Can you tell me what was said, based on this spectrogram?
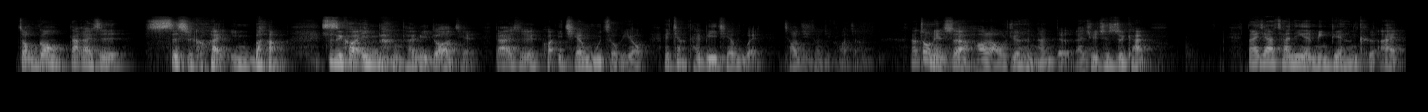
总共大概是四十块英镑。四十块英镑台币多少钱？大概是快一千五左右。哎，这样台币一千五，哎，超级超级夸张。那重点是啊，好了，我觉得很难得，来去吃吃看。那一家餐厅的名片很可爱，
